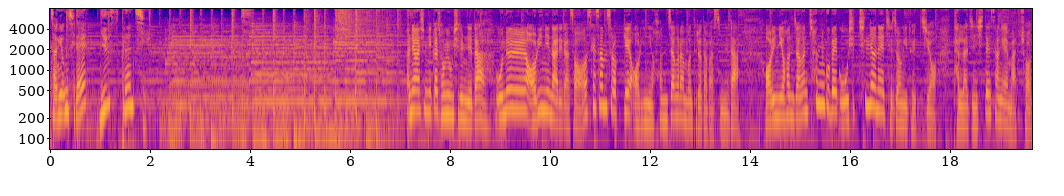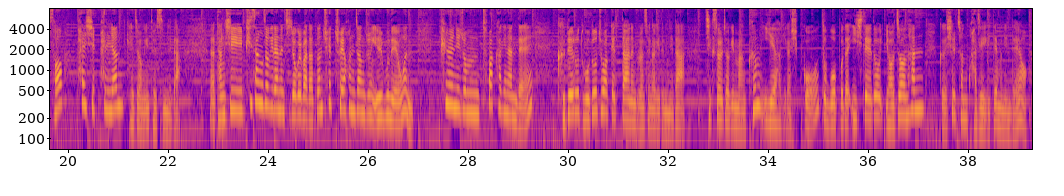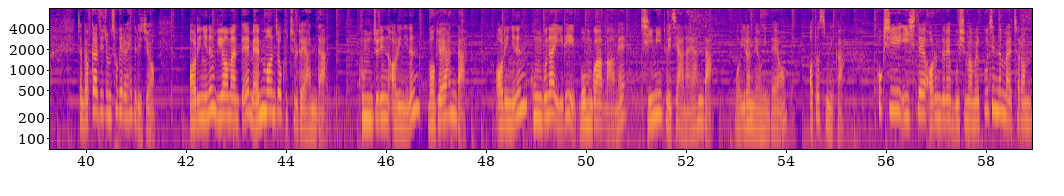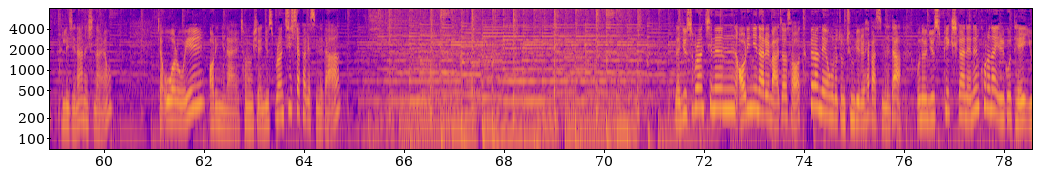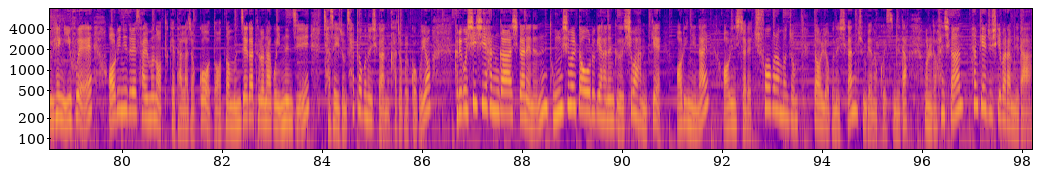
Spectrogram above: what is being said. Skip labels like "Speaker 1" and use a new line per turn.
정용실의 뉴스 브런치.
안녕하십니까 정용실입니다. 오늘 어린이날이라서 새삼스럽게 어린이 헌장을 한번 들여다봤습니다. 어린이 헌장은 1957년에 제정이 됐지요. 달라진 시대상에 맞춰서 88년 개정이 됐습니다. 당시 피상적이라는 지적을 받았던 최초의 헌장 중 일부 내용은 표현이 좀 투박하긴 한데 그대로 둬도 좋았겠다는 그런 생각이 듭니다. 직설적인 만큼 이해하기가 쉽고 또 무엇보다 이 시대에도 여전한 그 실천 과제이기 때문인데요. 자, 몇 가지 좀 소개를 해드리죠. 어린이는 위험한 때에 맨 먼저 구출돼야 한다. 굶주린 어린이는 먹여야 한다. 어린이는 공부나 일이 몸과 마음에 짐이 되지 않아야 한다. 뭐 이런 내용인데요. 어떻습니까? 혹시 이 시대 어른들의 무심함을 꾸짖는 말처럼 들리지는 않으시나요? 자, 5월 5일 어린이날 정용실의 뉴스 브런치 시작하겠습니다. 네, 뉴스 브런치는 어린이날을 맞아서 특별한 내용으로 좀 준비를 해봤습니다. 오늘 뉴스픽 시간에는 코로나19 대유행 이후에 어린이들의 삶은 어떻게 달라졌고 또 어떤 문제가 드러나고 있는지 자세히 좀 살펴보는 시간 가져볼 거고요. 그리고 시시한가 시간에는 동심을 떠오르게 하는 그 시와 함께 어린이날, 어린 시절의 추억을 한번 좀 떠올려 보는 시간 준비해 놓고 있습니다. 오늘도 한 시간 함께 해주시기 바랍니다.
